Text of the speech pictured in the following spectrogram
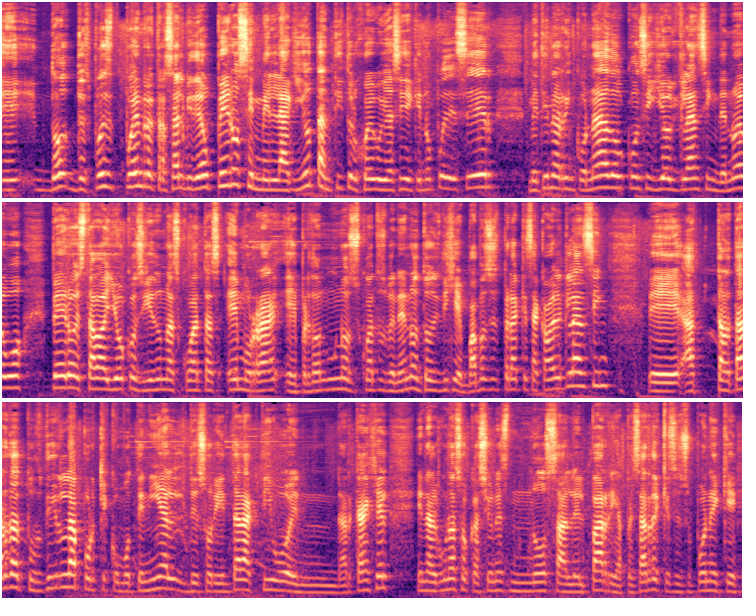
eh, después pueden retrasar el video, pero se me laguió tantito el juego y así de que no puede ser. Me tiene arrinconado, consiguió el glancing de nuevo, pero estaba yo consiguiendo unas cuantas hemorragias, eh, perdón, unos cuantos venenos. Entonces dije, vamos a esperar que se acabe el glancing, eh, a tratar de aturdirla porque como tenía el desorientar activo en Arcángel, en algunas ocasiones no sale el parry, a pesar de que se supone que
